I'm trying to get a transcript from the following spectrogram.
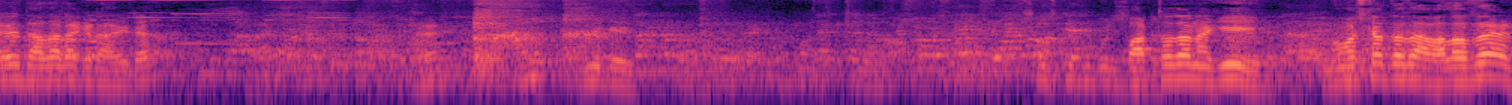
এই দাদাটা কেটা এটা হ্যাঁ পার্থদা নাকি? নমস্কার দাদা ভালো আছেন?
